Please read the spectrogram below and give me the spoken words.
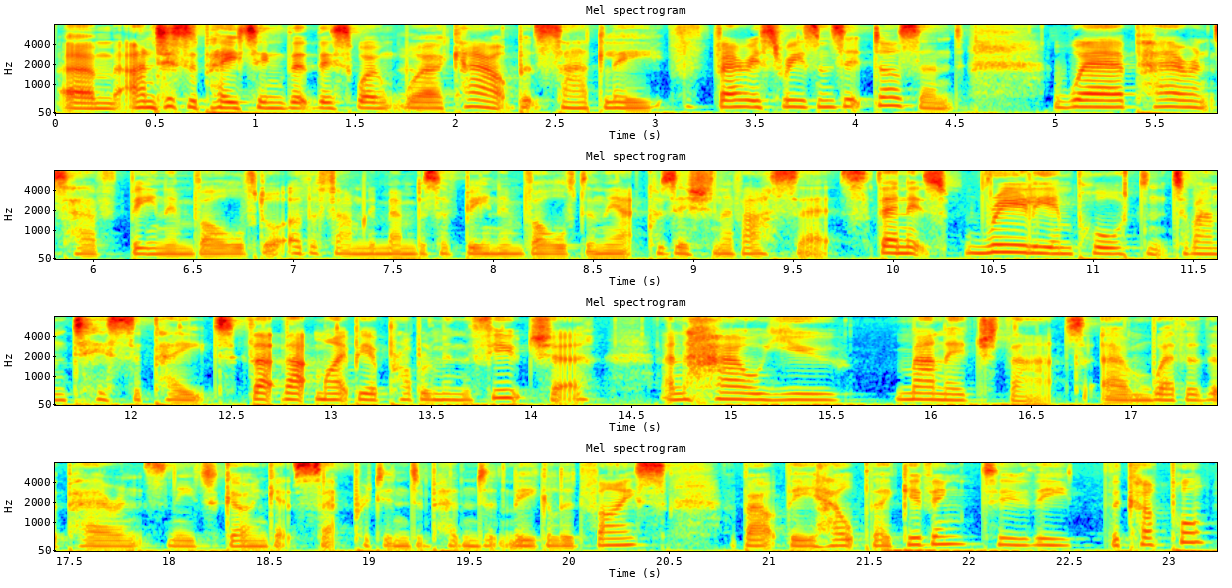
um, anticipating that this won't work out. But sadly, for various reasons, it doesn't. Where parents have been involved or other family members have been involved in the acquisition of assets, then it's really important to anticipate that that might be a problem in the future and how you manage that, um, whether the parents need to go and get separate independent legal advice about the help they're giving to the, the couple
